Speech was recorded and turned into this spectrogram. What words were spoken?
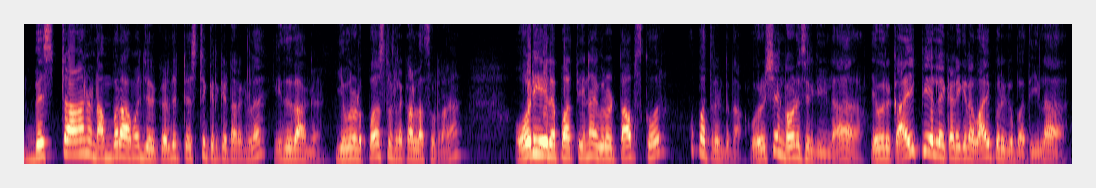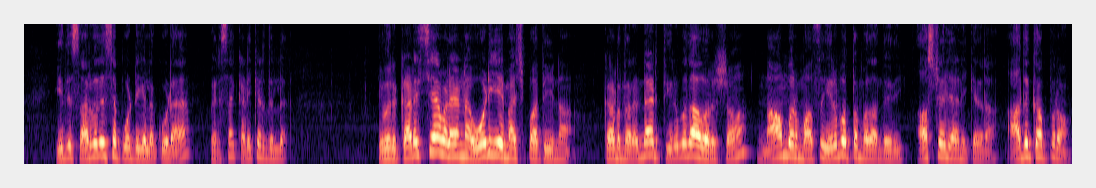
பெஸ்ட்டான நம்பராக அமைஞ்சிருக்கிறது டெஸ்ட் கிரிக்கெட் அரங்கில் இதுதாங்க. இவரோட பர்சனல் ரெக்கார்டில் சொல்கிறேன் ஓடிஐயில் பார்த்தீங்கன்னா இவரோட டாப் ஸ்கோர் முப்பத்தி ரெண்டு தான். ஒரு விஷயம் கவனிச்சிருக்கீங்களா? இவருக்கு ஐபிஎல்ல கிடைக்கிற வாய்ப்பு இருக்குது பார்த்தீங்களா இது சர்வதேச போட்டிகளில் கூட பெருசாக கிடைக்கிறது இல்லை. இவர் கடைசியாக விளையாடின ஓடிஐ மேட்ச் பார்த்தீங்கன்னா கடந்த ரெண்டாயிரத்தி இருபதாம் வருஷம் நவம்பர் மாதம் இருபத்தொம்பதாம் தேதி ஆஸ்திரேலியா அணிக்கு எதிராக அதுக்கப்புறம்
